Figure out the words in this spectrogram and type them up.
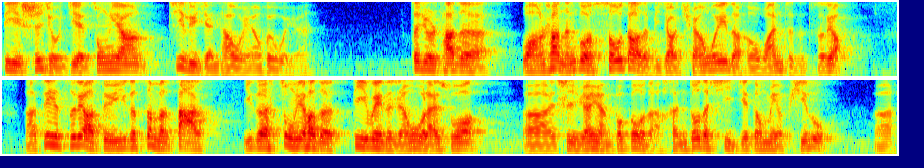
第十九届中央纪律检查委员会委员。这就是他的网上能够搜到的比较权威的和完整的资料啊，这些资料对于一个这么大。一个重要的地位的人物来说，呃，是远远不够的，很多的细节都没有披露啊。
